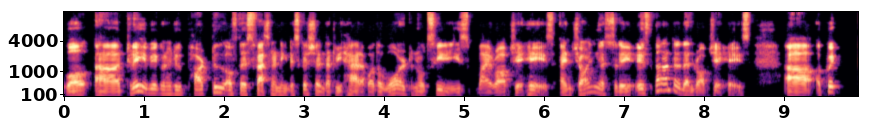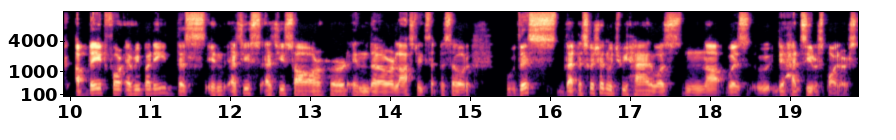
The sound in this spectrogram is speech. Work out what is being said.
Well, uh, today we're going to do part two of this fascinating discussion that we had about the War Eternal series by Rob J. Hayes. And joining us today is none other than Rob J. Hayes. Uh, a quick update for everybody. This, in as you as you saw or heard in the last week's episode, this that discussion which we had was not was they had zero spoilers.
